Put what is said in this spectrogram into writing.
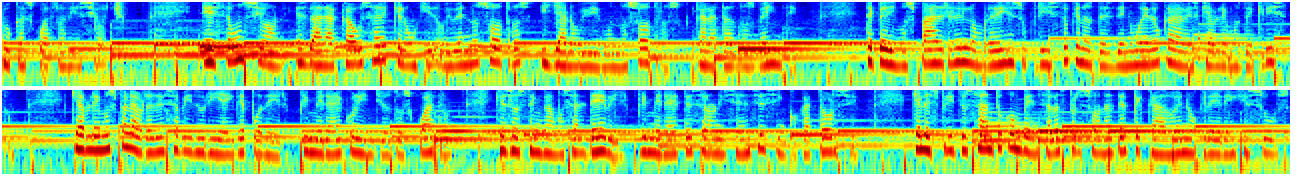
Lucas 4:18. Esta unción es dada a causa de que el ungido vive en nosotros y ya no vivimos nosotros. Galatas 2.20. Te pedimos, Padre, en el nombre de Jesucristo, que nos des de nuevo cada vez que hablemos de Cristo, que hablemos palabras de sabiduría y de poder, Primera de Corintios 2.4, que sostengamos al débil, Primera de Tesalonicenses 5.14, que el Espíritu Santo convenza a las personas del pecado de no creer en Jesús,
